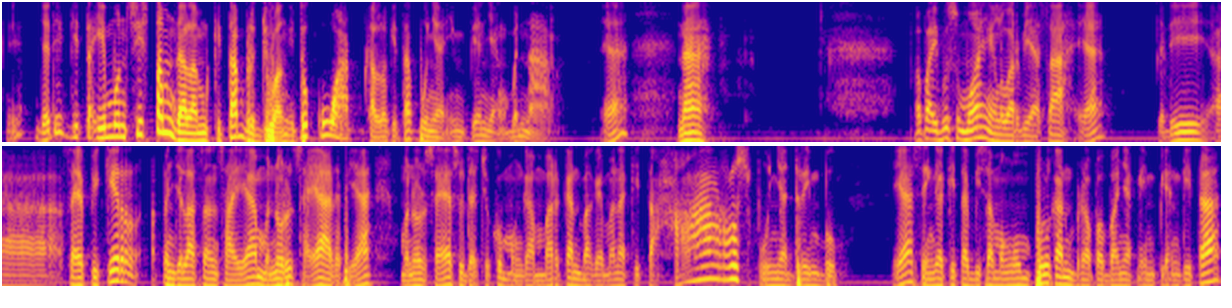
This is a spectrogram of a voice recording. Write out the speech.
Ya, jadi kita imun sistem dalam kita berjuang itu kuat kalau kita punya impian yang benar. Ya, nah, Bapak Ibu semua yang luar biasa ya. Jadi uh, saya pikir penjelasan saya menurut saya tapi ya, menurut saya sudah cukup menggambarkan bagaimana kita harus punya dream book ya sehingga kita bisa mengumpulkan berapa banyak impian kita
